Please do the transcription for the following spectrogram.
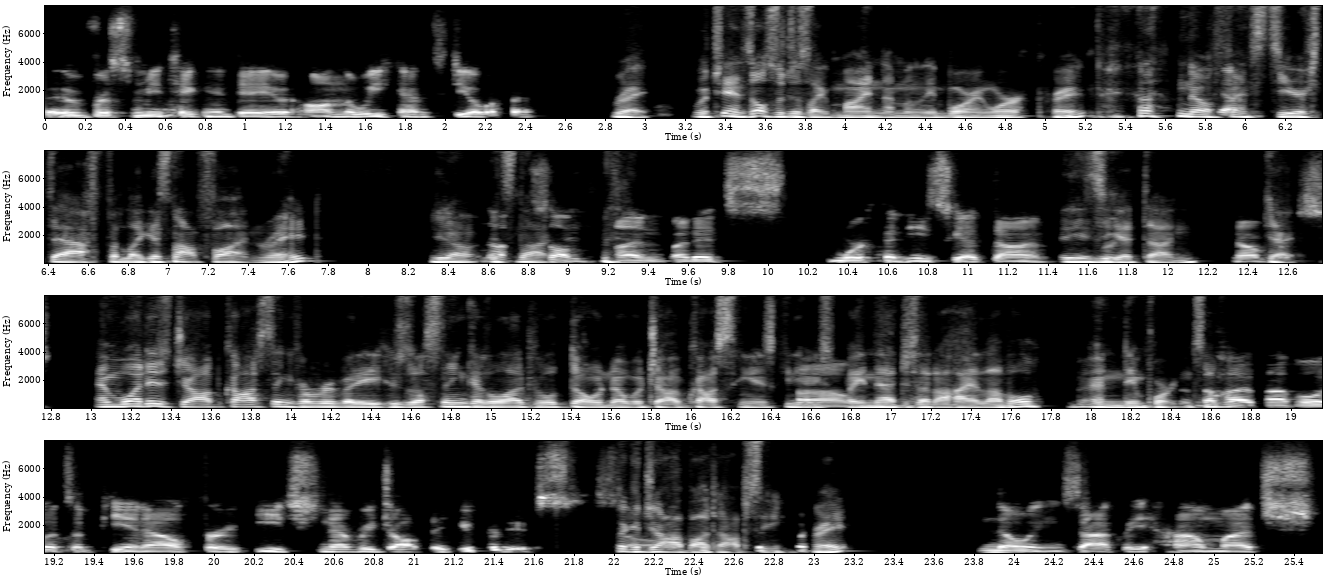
uh, versus me taking a day on the weekend to deal with it. Right. Which and it's also just like mind numbingly boring work, right? no offense to your staff, but like it's not fun, right? You know, it's not, not fun, but it's work that needs to get done. it needs to get done. Numbers. And what is job costing for everybody who's listening? Because a lot of people don't know what job costing is. Can you Um, explain that just at a high level and the importance of it? high level, it's a P&L for each and every job that you produce. It's like a job autopsy, right? Knowing exactly how much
